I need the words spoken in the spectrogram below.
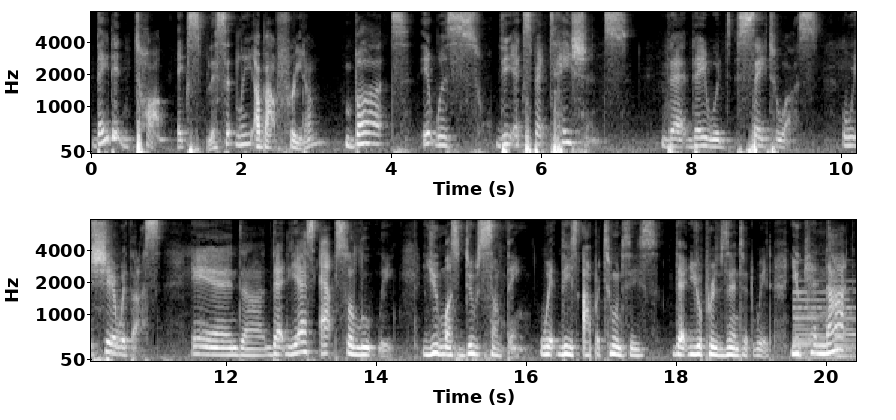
they didn't talk explicitly about freedom, but it was the expectations that they would say to us, would share with us. And uh, that, yes, absolutely, you must do something with these opportunities that you're presented with. You cannot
